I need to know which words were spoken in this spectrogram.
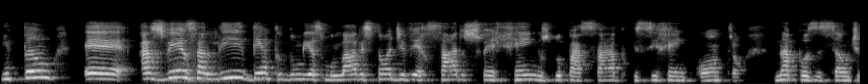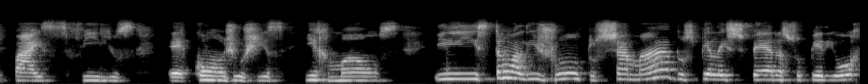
Então, é, às vezes ali dentro do mesmo lar estão adversários ferrenhos do passado que se reencontram na posição de pais, filhos, é, cônjuges, irmãos, e estão ali juntos, chamados pela esfera superior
